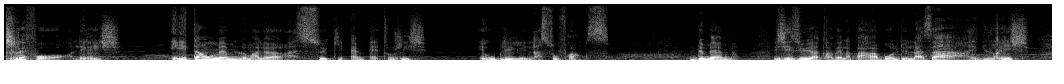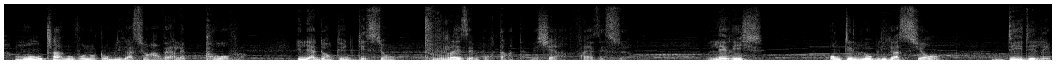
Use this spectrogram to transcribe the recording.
très fort les riches et étend même le malheur à ceux qui aiment être riches et oublient la souffrance. De même, Jésus, à travers la parabole de Lazare et du riche, montre à nouveau notre obligation envers les pauvres. Il y a donc une question très importante, mes chers frères et sœurs. Les riches ont-ils l'obligation d'aider les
